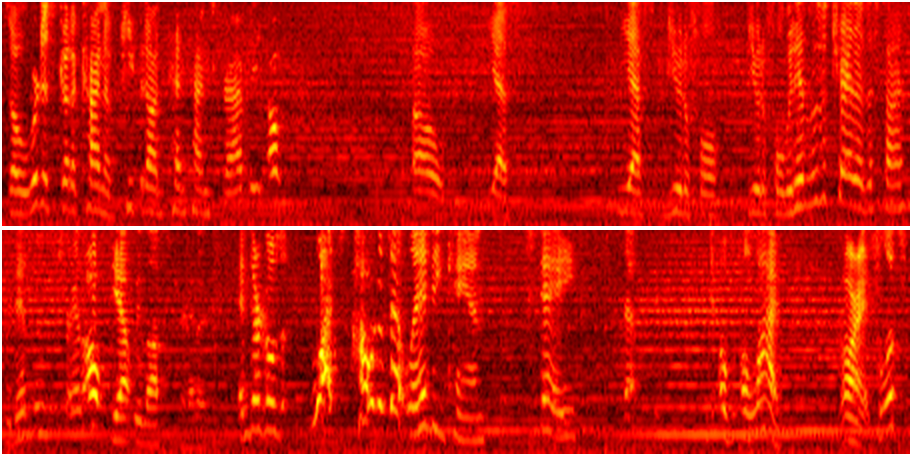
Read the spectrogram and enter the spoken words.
so we're just gonna kind of keep it on 10 times gravity. Oh, oh, yes, yes, beautiful, beautiful. We didn't lose a trailer this time. We didn't lose a trailer. Oh, yeah, we lost a trailer. And there goes what? How does that landing can stay uh, alive? All right, so let's.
